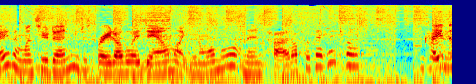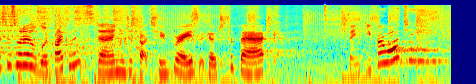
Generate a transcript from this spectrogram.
Okay, then once you're done, you just braid all the way down like normal and then tie it off with a hair trowel. Okay, and this is what it'll look like when it's done. You just got two braids that go to the back. Thank you for watching.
